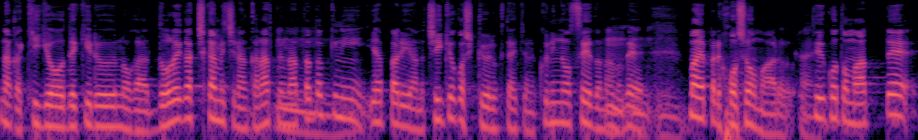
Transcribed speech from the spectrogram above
なんか起業できるのがどれが近道なんかなってなった時に、やっぱりあの地域おこし協力隊というのは国の制度なので、まあ、やっぱり保証もあるということもあって、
